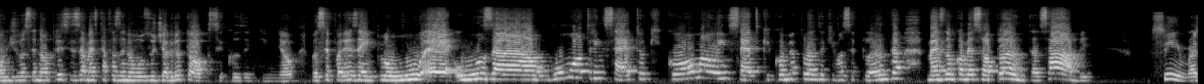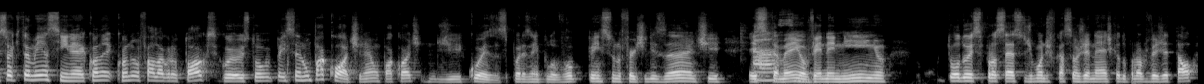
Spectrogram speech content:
onde você não precisa mais estar fazendo uso de agrotóxicos, entendeu? Você, por exemplo, é, usa algum outro inseto que coma o inseto que come a planta que você planta, mas não come a sua planta, sabe? Sim, mas só que também assim, né? Quando, quando eu falo agrotóxico, eu estou pensando um pacote, né? Um pacote de coisas. Por exemplo, eu vou pensando no fertilizante, esse ah, também, sim. o veneninho todo esse processo de modificação genética do próprio vegetal,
